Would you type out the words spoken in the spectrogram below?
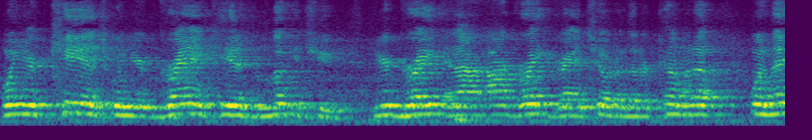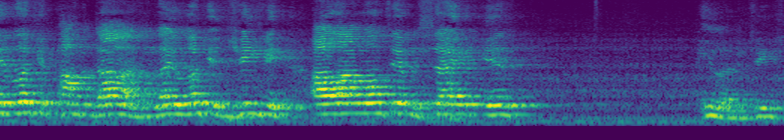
when your kids, when your grandkids look at you, your great and our, our great grandchildren that are coming up, when they look at Papa Don, and they look at Gigi, all I want them to say is, he loves Jesus.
